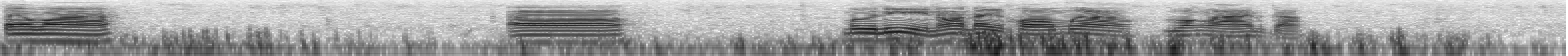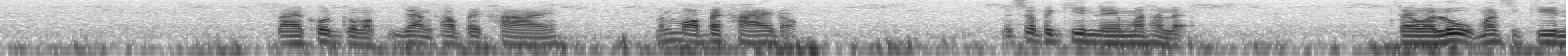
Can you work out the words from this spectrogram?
แต่ว่าเอ่อ มือนี่เนาะได้คล้องเมื่อล้วงร้ายนะครับหลายคนก็บอกย่างเขาไปขาย มันบอไปขายดอกไม่ใช่ไปกินเองมันเถอะแหละ แต่ว่าลูกมันสิกิน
